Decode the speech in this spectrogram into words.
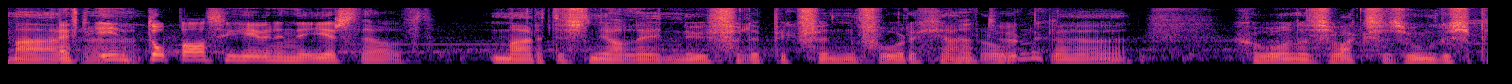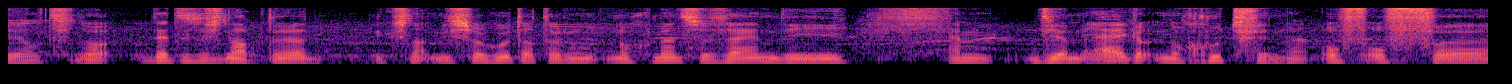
Maar, hij heeft eh, één toppaas gegeven in de eerste helft. Maar het is niet alleen nu, Filip. Ik vind vorig jaar Natuurlijk. ook eh, gewoon een zwak seizoen gespeeld. Nou, Dit is het. snap, eh, ik snap niet zo goed dat er nog mensen zijn die, En die hem eigenlijk nog goed vinden. Ja. Of, of, eh,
